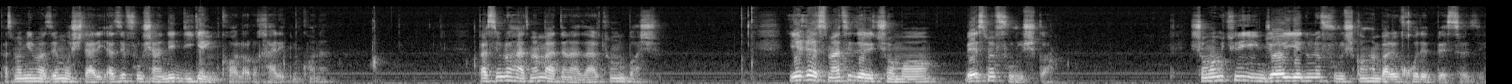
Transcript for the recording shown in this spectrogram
پس من میرم از یه مشتری از یه فروشنده دیگه این کالا رو خرید می‌کنم پس این رو حتما مد نظرتون باشه. یه قسمتی دارید شما به اسم فروشگاه. شما می‌تونی اینجا یه دونه فروشگاه هم برای خودت بسازی.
